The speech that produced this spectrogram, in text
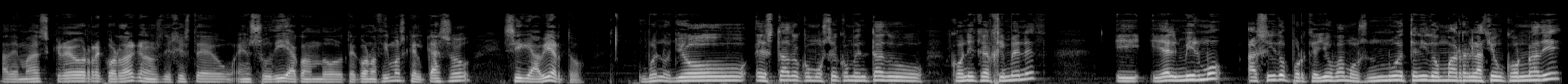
Además, creo recordar que nos dijiste en su día, cuando te conocimos, que el caso sigue abierto. Bueno, yo he estado, como os he comentado, con Iker Jiménez y, y, él mismo ha sido porque yo, vamos, no he tenido más relación con nadie,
